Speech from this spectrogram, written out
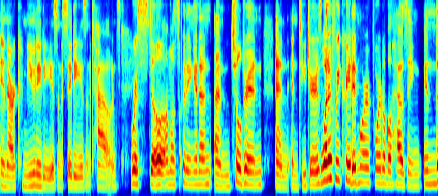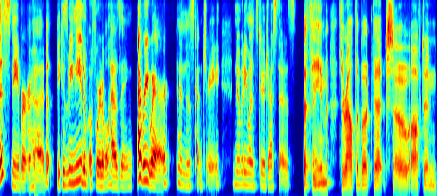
in our communities and cities and towns. We're still almost putting it on, on children and, and teachers. What if we created more affordable housing in this neighborhood? Because we need affordable housing everywhere everywhere in this country. Nobody wants to address those. The theme throughout the book that so often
